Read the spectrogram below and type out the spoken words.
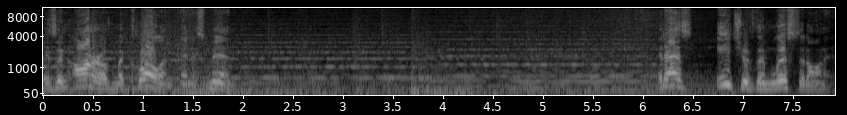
is in honor of McClellan and his men. It has each of them listed on it.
